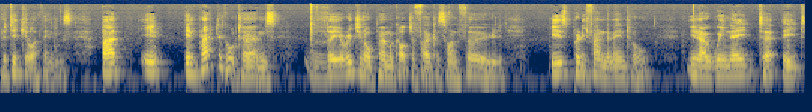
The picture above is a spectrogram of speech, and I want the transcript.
particular things. But in in practical terms, the original permaculture focus on food is pretty fundamental. You know, we need to eat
